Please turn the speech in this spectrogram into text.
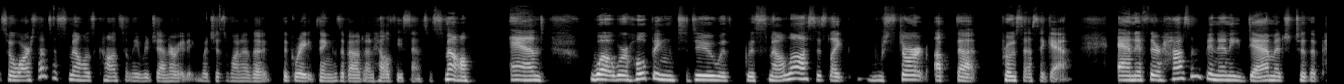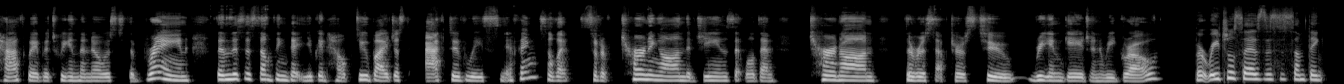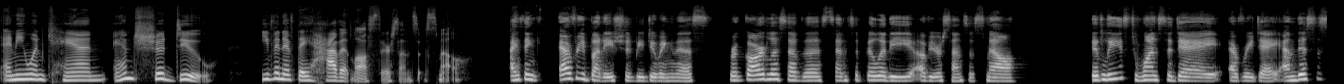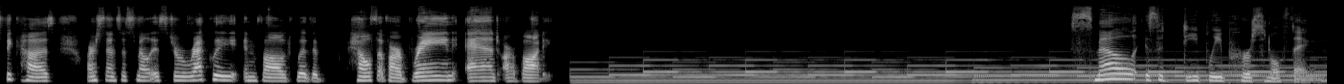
So our sense of smell is constantly regenerating, which is one of the, the great things about unhealthy sense of smell. And what we're hoping to do with, with smell loss is like start up that process again. And if there hasn't been any damage to the pathway between the nose to the brain, then this is something that you can help do by just actively sniffing. So, like sort of turning on the genes that will then turn on the receptors to re engage and regrow. But Rachel says this is something anyone can and should do, even if they haven't lost their sense of smell. I think everybody should be doing this, regardless of the sensibility of your sense of smell at least once a day, every day. And this is because our sense of smell is directly involved with the health of our brain and our body. Smell is a deeply personal thing.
